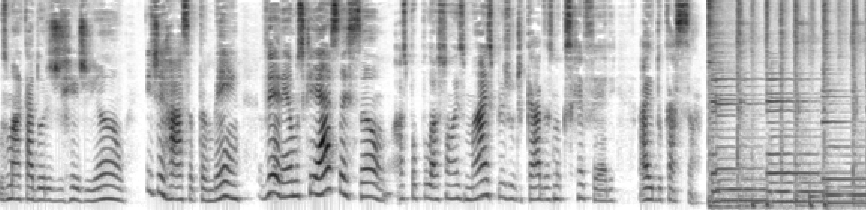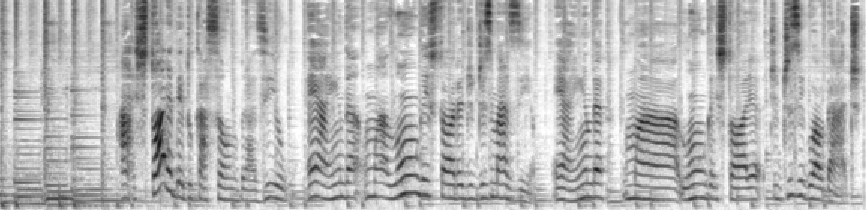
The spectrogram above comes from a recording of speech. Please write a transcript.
os marcadores de região e de raça também, veremos que essas são as populações mais prejudicadas no que se refere à educação. A história da educação no Brasil é ainda uma longa história de desmazia, é ainda uma longa história de desigualdade.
